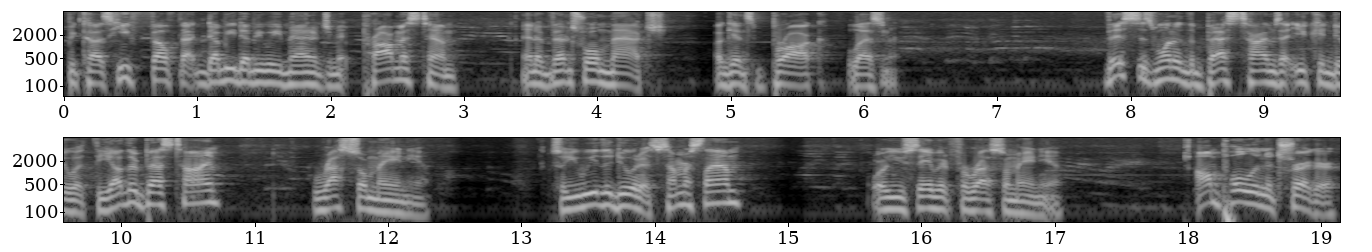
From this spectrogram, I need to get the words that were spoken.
because he felt that WWE management promised him an eventual match against Brock Lesnar. This is one of the best times that you can do it. The other best time, WrestleMania. So you either do it at SummerSlam or you save it for WrestleMania. I'm pulling the trigger.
